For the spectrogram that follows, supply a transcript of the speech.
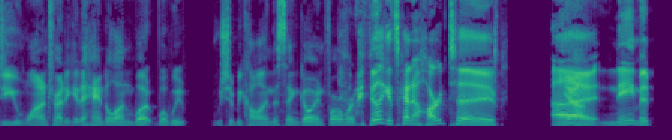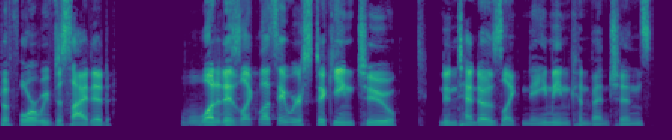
do you want to try to get a handle on what what we should be calling this thing going forward? I feel like it's kind of hard to uh, Yeah. name it before we've decided what it is. Like, let's say we're sticking to Nintendo's like naming conventions,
